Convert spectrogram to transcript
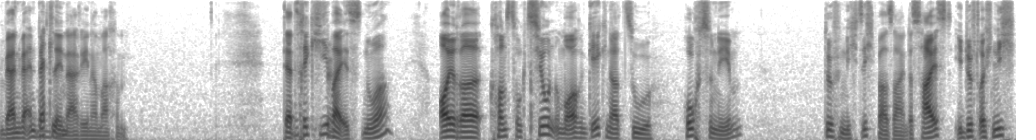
werden wir ein Battle in der Arena machen. Der Trick hierbei ist nur, eure Konstruktion, um euren Gegner zu hochzunehmen, dürfen nicht sichtbar sein. Das heißt, ihr dürft euch nicht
